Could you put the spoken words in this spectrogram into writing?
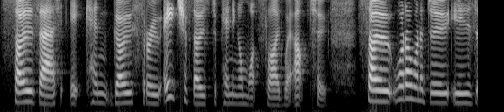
so that it can go through each of those depending on what slide we're up to. So what I want to do is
